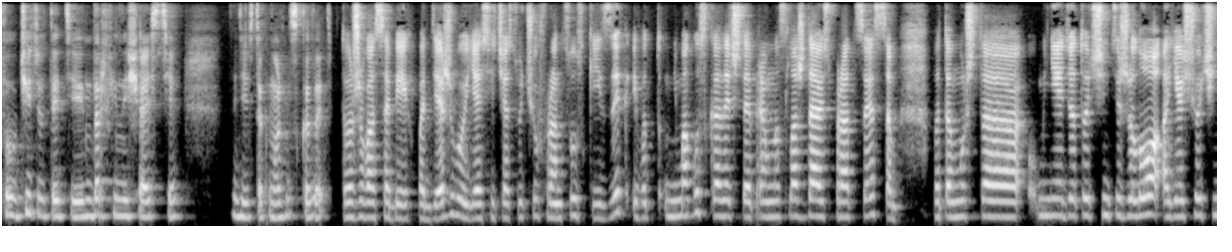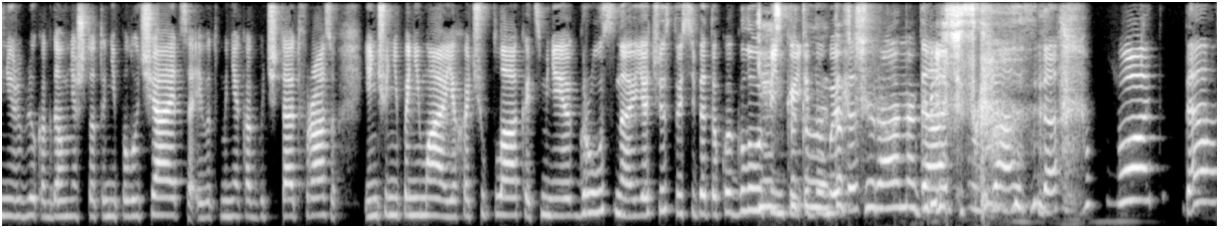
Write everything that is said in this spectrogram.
получить вот эти эндорфины счастья. Надеюсь, так можно сказать. Тоже вас обеих поддерживаю. Я сейчас учу французский язык, и вот не могу сказать, что я прям наслаждаюсь процессом, потому что мне идет очень тяжело, а я еще очень не люблю, когда у меня что-то не получается, и вот мне как бы читают фразу, я ничего не понимаю, я хочу плакать, мне грустно, я чувствую себя такой глупенькой. Я и думаю, это, это вчера на да, греческом. ужасно. Вот, да.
